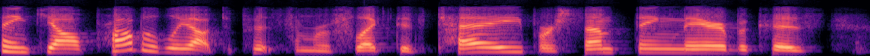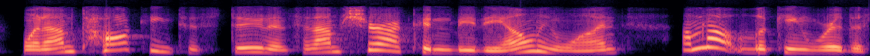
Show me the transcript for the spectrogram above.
think y'all probably ought to put some reflective tape or something there because when I'm talking to students, and I'm sure I couldn't be the only one, I'm not looking where the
